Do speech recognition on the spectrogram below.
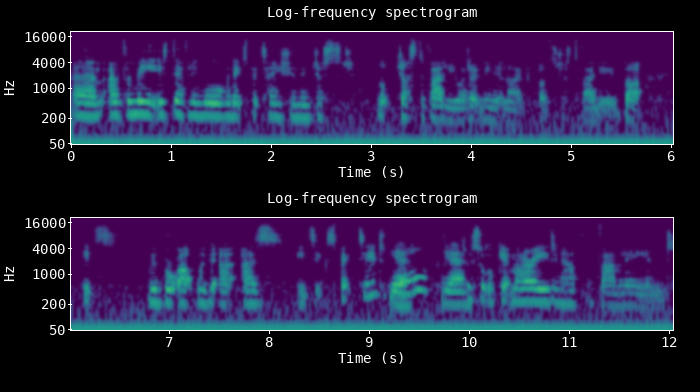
Um, and for me, it's definitely more of an expectation than just not just a value. I don't mean it like oh, it's just a value, but it's been brought up with it as it's expected Yeah. more Yeah. to sort of get married and have the family and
